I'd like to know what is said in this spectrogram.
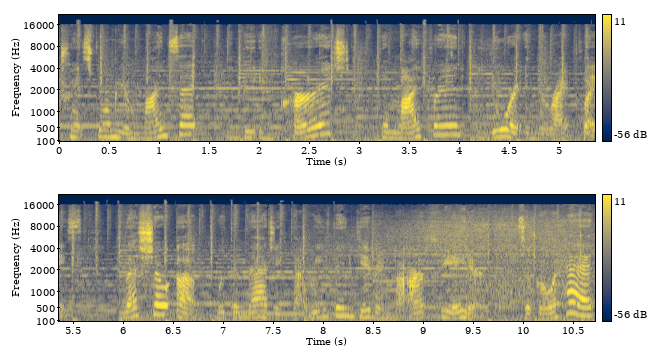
transform your mindset, and be encouraged, then my friend, you're in the right place. Let's show up with the magic that we've been given by our Creator. So go ahead,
